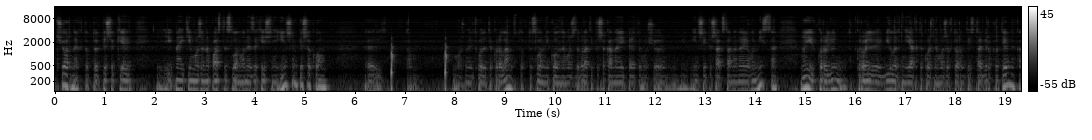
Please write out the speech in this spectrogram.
чорних, тобто пішаки на які може напасти слон, вони захищені іншим пішаком. Е, Там можна відходити королем, тобто слон ніколи не може забрати пішака на e5, тому що інший пішак стане на його місце. Ну і королю, король білих ніяк також не може вторгнутися в табір противника,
